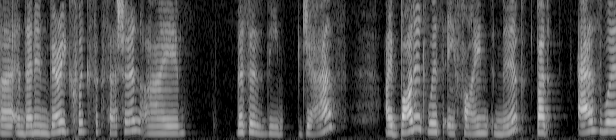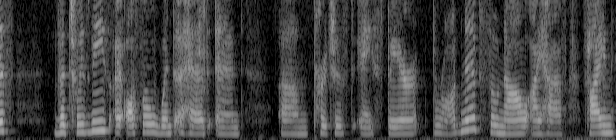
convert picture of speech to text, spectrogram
Uh, and then in very quick succession, I this is the Jazz. I bought it with a fine nib, but as with the TWSBIs, I also went ahead and um, purchased a spare broad nib. So now I have fine,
